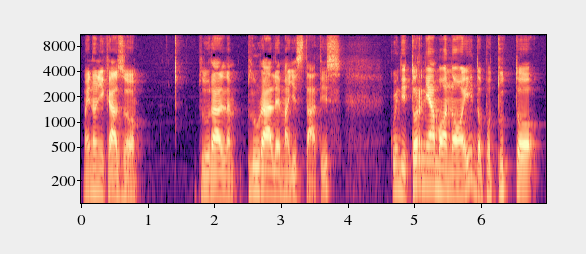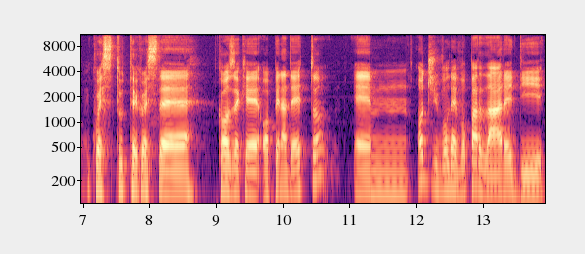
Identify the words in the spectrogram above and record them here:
Ma in ogni caso plurale, plurale maiestatis. Quindi torniamo a noi dopo tutto quest, tutte queste cose che ho appena detto. E, um, oggi volevo parlare di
